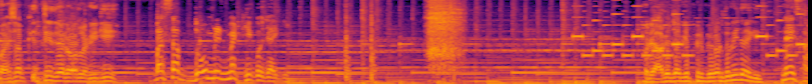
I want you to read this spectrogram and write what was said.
भाई साहब कितनी देर और लगेगी? बस अब दो मिनट में ठीक हो जाएगी। और आगे जाके फिर बिगड़ तो नहीं जाएगी? नहीं सर।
